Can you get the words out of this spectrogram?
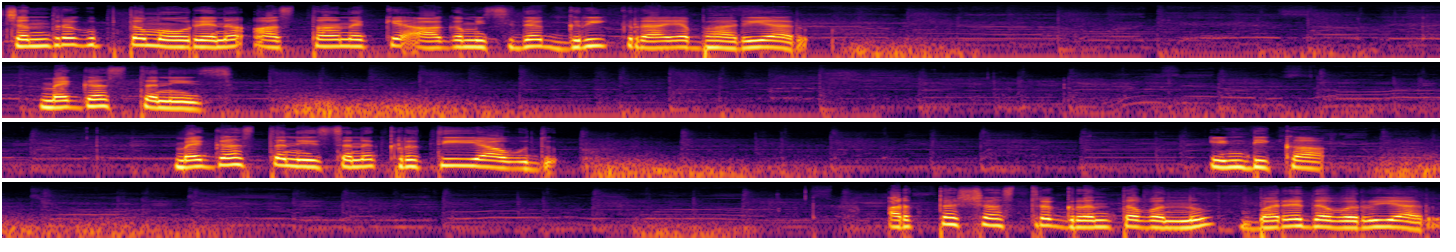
ಚಂದ್ರಗುಪ್ತ ಮೌರ್ಯನ ಆಸ್ಥಾನಕ್ಕೆ ಆಗಮಿಸಿದ ಗ್ರೀಕ್ ರಾಯಭಾರಿ ಯಾರು ಮೆಗಾಸ್ತನೀಸ್ ಮೆಗಾಸ್ತನೀಸನ ಕೃತಿ ಯಾವುದು? ಇಂಡಿಕಾ. ಅರ್ಥಶಾಸ್ತ್ರ ಗ್ರಂಥವನ್ನು ಬರೆದವರು ಯಾರು?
